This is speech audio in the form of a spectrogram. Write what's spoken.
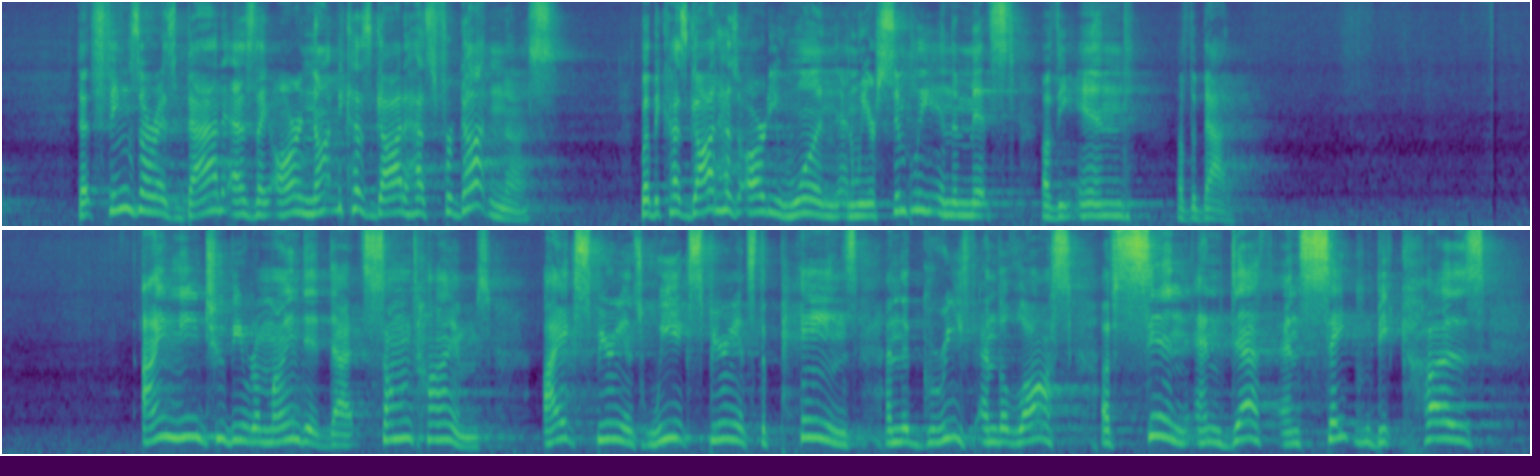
that things are as bad as they are, not because God has forgotten us, but because God has already won and we are simply in the midst of the end of the battle. I need to be reminded that sometimes I experience, we experience the pains and the grief and the loss of sin and death and Satan because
